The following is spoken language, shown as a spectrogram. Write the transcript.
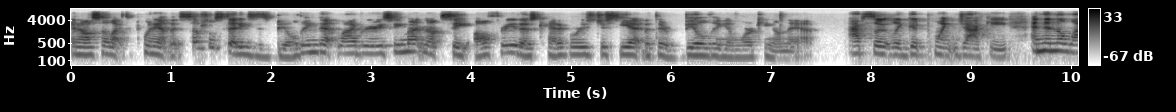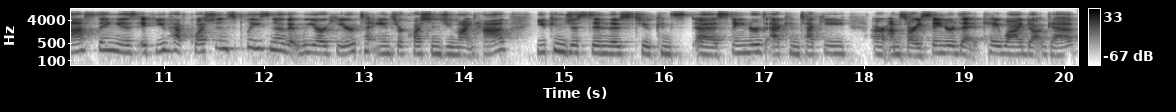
And I also like to point out that social studies is building that library. So you might not see all three of those categories just yet, but they're building and working on that. Absolutely. Good point, Jackie. And then the last thing is if you have questions, please know that we are here to answer questions you might have. You can just send those to uh, standards at Kentucky, or I'm sorry, standards at ky.gov,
